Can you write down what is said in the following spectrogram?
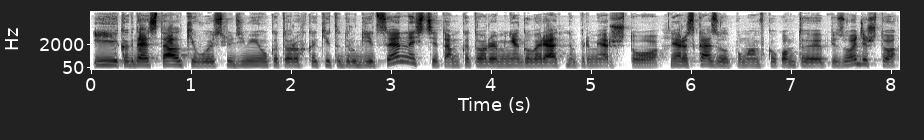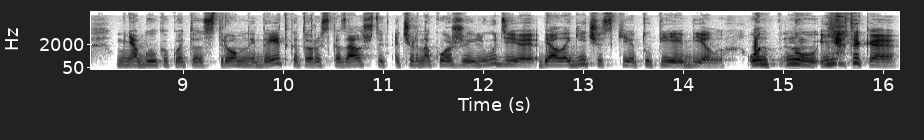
И когда я сталкиваюсь с людьми, у которых какие-то другие ценности, там, которые мне говорят, например, что... Я рассказывала, по-моему, в каком-то эпизоде, что у меня был какой-то стрёмный дейт, который сказал, что чернокожие люди биологически тупее белых. Он, ну, я такая,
